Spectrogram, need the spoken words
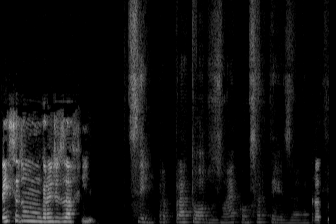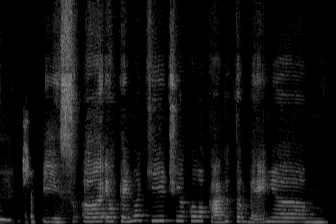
tem sido um grande desafio. Sim, para todos, né? Com certeza. Para todos. Isso. Uh, eu tenho aqui, tinha colocado também. Uh,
